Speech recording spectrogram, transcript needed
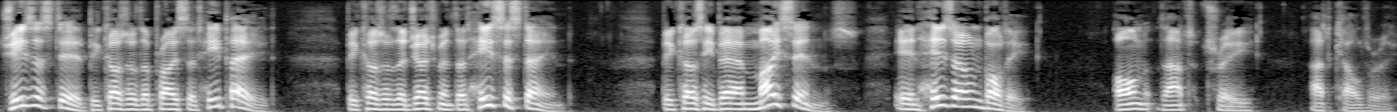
Jesus did because of the price that he paid, because of the judgment that he sustained, because he bare my sins in his own body on that tree at Calvary.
